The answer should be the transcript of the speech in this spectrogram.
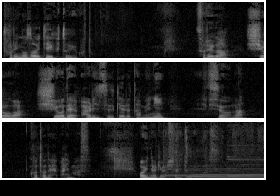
取り除いていくということ。それが塩が塩であり続けるために必要なことであります。お祈りをしたいと思います。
